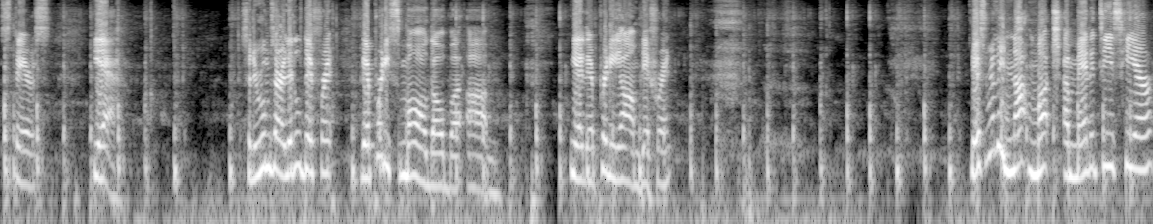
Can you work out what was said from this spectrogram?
Stairs. Yeah. So the rooms are a little different. They're pretty small though, but um yeah, they're pretty um different. There's really not much amenities here.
